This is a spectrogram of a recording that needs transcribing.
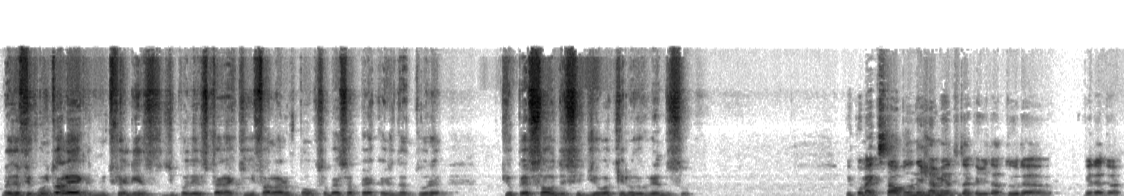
Mas eu fico muito alegre, muito feliz de poder estar aqui e falar um pouco sobre essa pré-candidatura que o pessoal decidiu aqui no Rio Grande do Sul. E como é que está o planejamento da candidatura, vereador?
